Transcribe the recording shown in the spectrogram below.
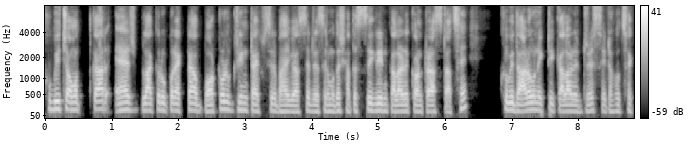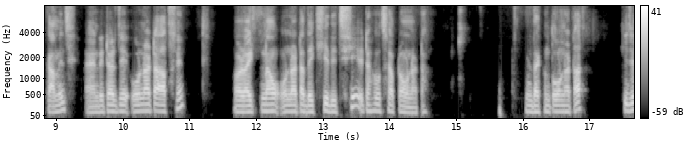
খুবই চমৎকার অ্যাশ ব্ল্যাকের উপর একটা বটল গ্রিন টাইপস এর ভাইব আছে। ড্রেসের মধ্যে সাথে সি গ্রিন কালারের কন্ট্রাস্ট আছে। খুবই দারুণ একটি কালারের ড্রেস এটা হচ্ছে কামিজ। অ্যান্ড এটার যে ওড়নাটা আছে রাইট নাও ওড়নাটা দেখিয়ে দিচ্ছি। এটা হচ্ছে আপনার ওড়নাটা। দেখুন তো ওড়নাটা। কি যে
